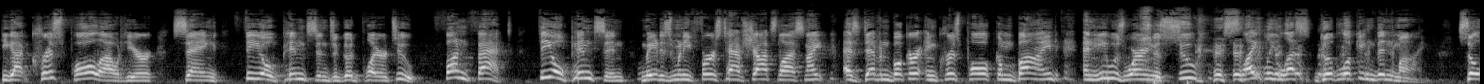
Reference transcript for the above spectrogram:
He got Chris Paul out here saying Theo Pinson's a good player too. Fun fact. Theo Pinson made as many first half shots last night as Devin Booker and Chris Paul combined, and he was wearing a suit slightly less good looking than mine. So,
